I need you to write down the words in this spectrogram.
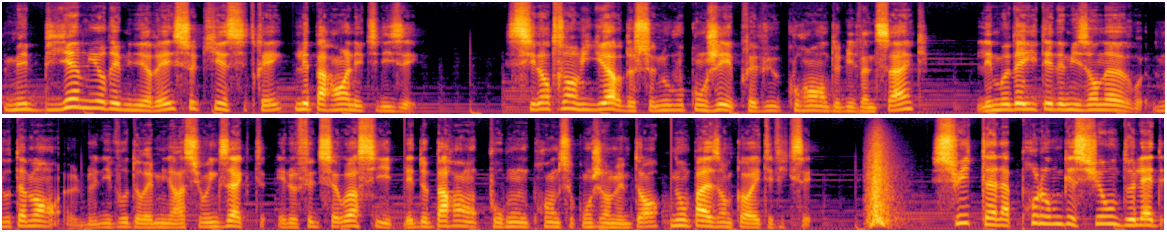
mais bien mieux rémunéré, ce qui inciterait les parents à l'utiliser. Si l'entrée en vigueur de ce nouveau congé est prévue courant en 2025, les modalités de mise en œuvre, notamment le niveau de rémunération exact et le fait de savoir si les deux parents pourront prendre ce congé en même temps, n'ont pas encore été fixés. Suite à la prolongation de l'aide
